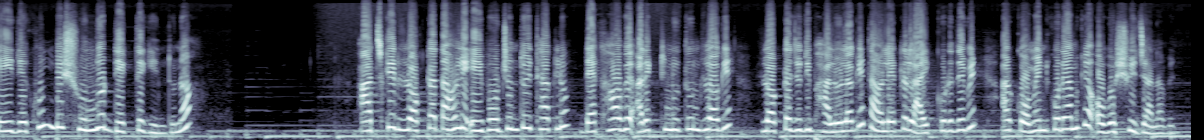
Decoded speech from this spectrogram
এই দেখুন, বেশ সুন্দর দেখতে কিন্তু, না? আজকের ব্লগটা তাহলে এই পর্যন্তই থাকল। দেখা হবে আরেকটি নতুন ব্লগে ব্লগটা যদি ভালো লাগে, তাহলে একটা লাইক করে দেবেন আর কমেন্ট করে আমাকে অবশ্যই জানাবেন।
